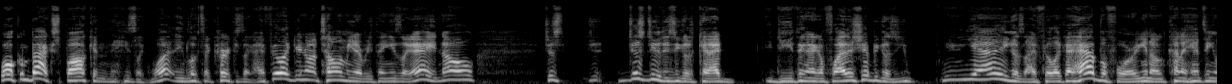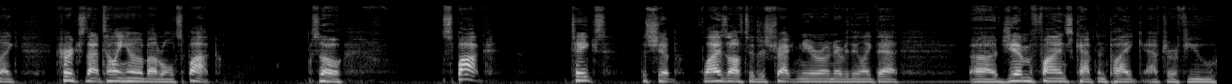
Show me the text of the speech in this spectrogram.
welcome back Spock. And he's like what? And he looks at Kirk. He's like I feel like you're not telling me everything. He's like hey no just just do this. He goes can I do you think I can fly this ship? Because you yeah. He goes I feel like I have before you know kind of hinting like Kirk's not telling him about old Spock. So Spock takes the ship, flies off to distract Nero and everything like that. Uh, Jim finds Captain Pike after a few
